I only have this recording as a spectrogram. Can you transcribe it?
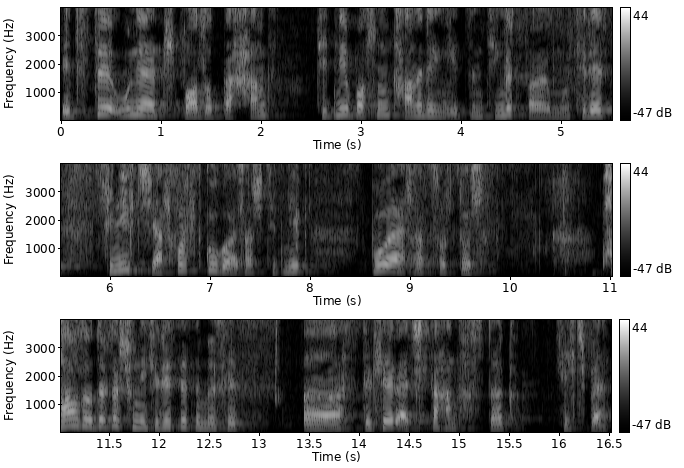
Эцэстээ үүний адил боолуудаа ханд тэдний болон та нарын эзэн тэнгэрт байгааг мөн тэрээр хэнийг ч ялхарлалтгүйг ойлгож тэднийг бүү айлгаж сүрдүүл. Паул удирдлагч хүний Христэс нэмэхээс сэтгэлээр ажилтан хандах ёстойг хэлж байна.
